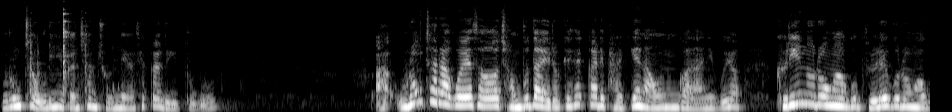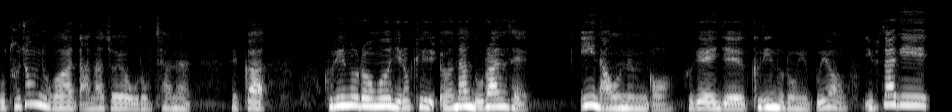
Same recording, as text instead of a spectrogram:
우롱차 우리니까 참 좋네요. 색깔도 이쁘고 아 우롱차라고 해서 전부 다 이렇게 색깔이 밝게 나오는 건 아니고요. 그린 우롱하고 블랙 우롱하고 두 종류가 나눠져요. 우롱차는 그러니까 그린 우롱은 이렇게 연한 노란색 이 나오는 거 그게 이제 그린 우롱이고요. 잎사귀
